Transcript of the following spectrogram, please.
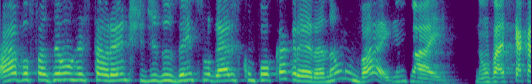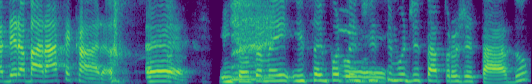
ah, vou fazer um restaurante de 200 lugares com pouca grana. Não, não vai. Não vai. Não vai, porque a cadeira barata é cara. É. Então, também, isso é importantíssimo de estar tá projetado.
